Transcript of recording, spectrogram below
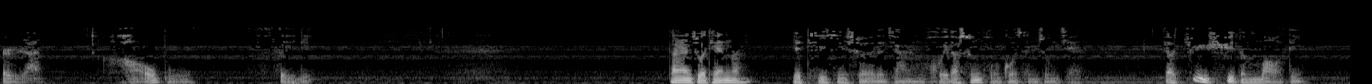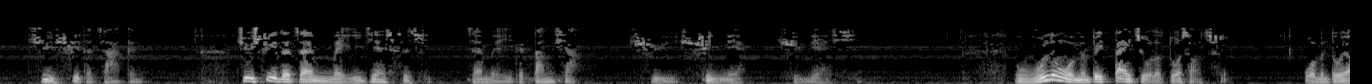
而然，毫不费力。当然，昨天呢？也提醒所有的家人，回到生活过程中间，要继续的铆定，继续的扎根，继续的在每一件事情，在每一个当下去训练、去练习。无论我们被带走了多少次，我们都要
